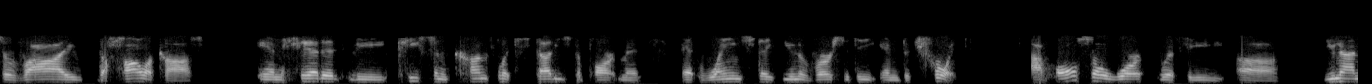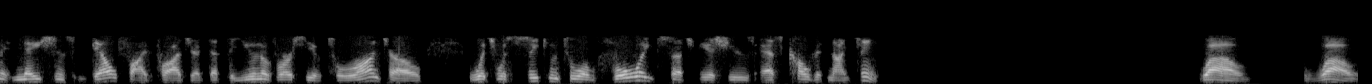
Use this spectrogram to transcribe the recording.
survived the Holocaust and headed the Peace and Conflict Studies Department at Wayne State University in Detroit. I've also worked with the uh, United Nations Delphi project at the University of Toronto, which was seeking to avoid such issues as COVID 19. Wow. Wow.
